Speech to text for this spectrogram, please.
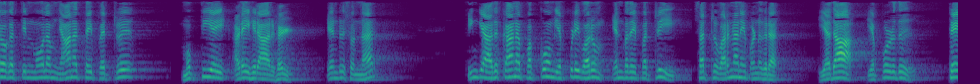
யோகத்தின் மூலம் ஞானத்தை பெற்று முக்தியை அடைகிறார்கள் என்று சொன்னார். இங்கே அதுக்கான பக்குவம் எப்படி வரும் என்பதை பற்றி சற்று வர்ணனை பண்ணுகிறார். யதா எப்பொழுது தே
